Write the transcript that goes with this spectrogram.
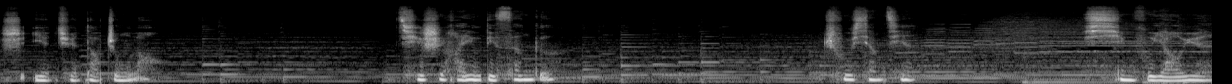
是厌倦到终老，其实还有第三个，初相见，幸福遥远，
